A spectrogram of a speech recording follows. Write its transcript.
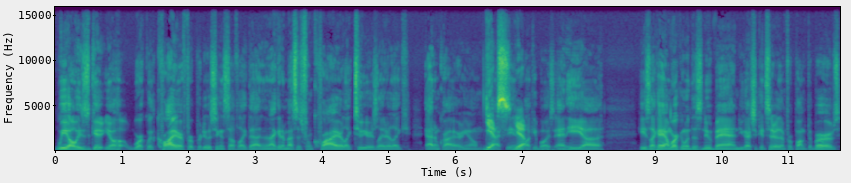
We always get you know work with Krier for producing and stuff like that, and then I get a message from Krier like two years later, like Adam Krier, you know, Yes, Vaccine, yeah. Lucky Boys, and he uh, he's like, "Hey, I'm working with this new band. You guys should consider them for Punk the Burbs."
